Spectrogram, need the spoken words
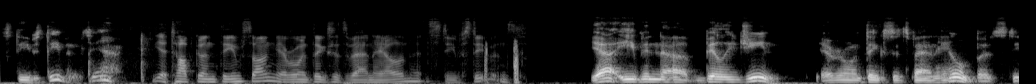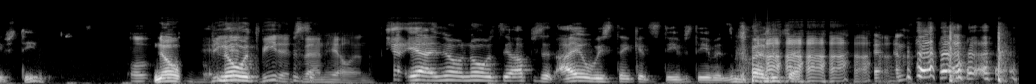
Steve Stevens. Yeah. Yeah, Top Gun theme song. Everyone thinks it's Van Halen. It's Steve Stevens. Yeah, even uh, Billie Jean. Everyone thinks it's Van Halen, but it's Steve Stevens. Oh, No, beat no, it, it's- beat it, Van Halen. Yeah, yeah, no, no, it's the opposite. I always think it's Steve Stevens, but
